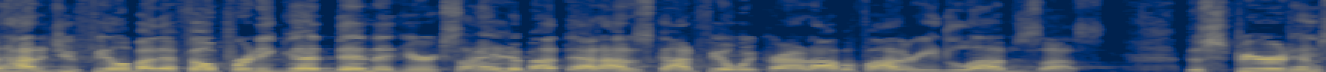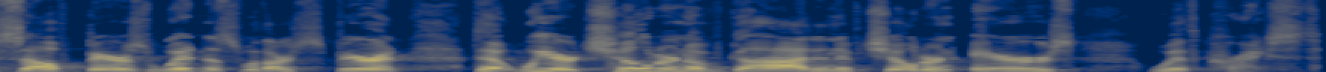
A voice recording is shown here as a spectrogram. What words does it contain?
And how did you feel about that? Felt pretty good, didn't it? You're excited about that. How does God feel when we cry out, Abba, Father? He loves us. The Spirit Himself bears witness with our spirit that we are children of God, and if children, heirs with Christ.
